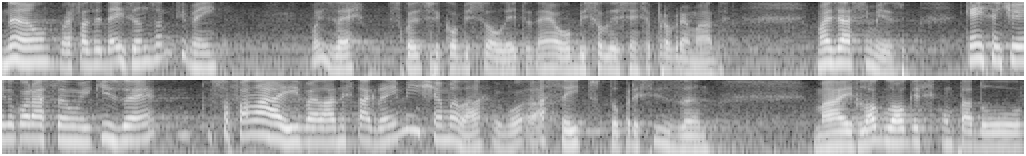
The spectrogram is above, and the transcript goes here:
Não, vai fazer 10 anos ano que vem. Pois é, as coisas ficam obsoletas, né? Obsolescência programada. Mas é assim mesmo. Quem sentir aí no coração e quiser, só falar aí, vai lá no Instagram e me chama lá. Eu, vou, eu aceito, tô precisando. Mas logo logo esse computador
